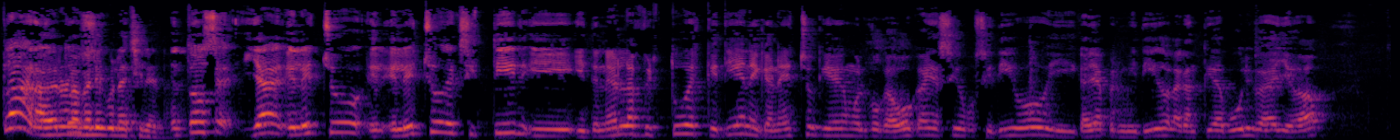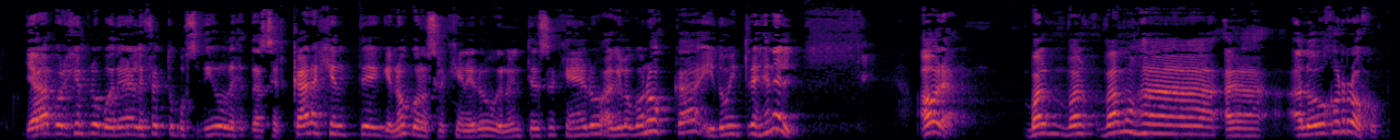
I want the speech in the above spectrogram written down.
Claro, a ver una entonces- película chilena. Entonces, ya el hecho, el, el hecho de existir y, y tener las virtudes que tiene, que han hecho que digamos, el boca a boca haya sido positivo y que haya permitido la cantidad de público que haya llevado, ya, por ejemplo, puede tener el efecto positivo de, de acercar a gente que no conoce el género, que no interesa el género, a que lo conozca y tome interés en él. Ahora, va- va- vamos a, a, a los ojos rojos.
